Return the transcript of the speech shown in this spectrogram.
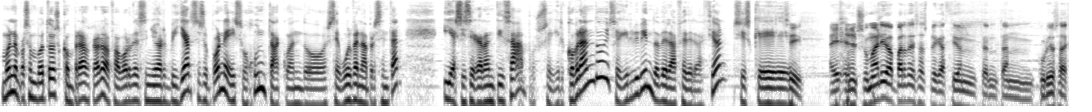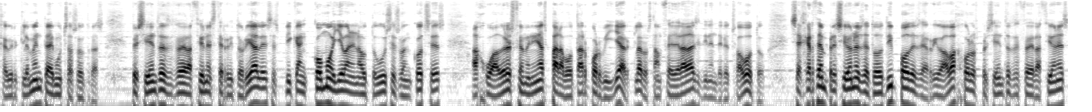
Bueno, pues son votos comprados, claro, a favor del señor Villar, se supone, y su junta cuando se vuelvan a presentar. Y así se garantiza pues seguir cobrando y seguir viviendo de la federación. Si es que. En el sumario, aparte de esa explicación tan, curiosa de Javier Clemente, hay muchas otras. Presidentes de federaciones territoriales explican cómo llevan en autobuses o en coches a jugadores femeninas para votar por billar. Claro, están federadas y tienen derecho a voto. Se ejercen presiones de todo tipo, desde arriba abajo. Los presidentes de federaciones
